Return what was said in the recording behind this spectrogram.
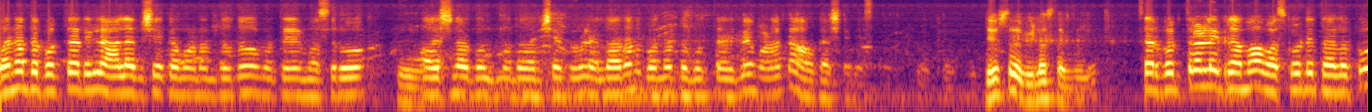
ಬಂದಂತ ಭಕ್ತಾದಿಗಳು ಹಾಲಾಭಿಷೇಕ ಮಾಡುವಂಥದ್ದು ಮತ್ತೆ ಮೊಸರು ಅರಿಶಿನ ಕುಂಕುಮದ ಅಭಿಷೇಕಗಳು ಎಲ್ಲಾರು ಬಂದಂತ ಭಕ್ತಾದಿಗಳು ಮಾಡೋಕೆ ಅವಕಾಶ ಇದೆ ಸರ್. ದೇವಸ್ಥಾನ ವಿಳಾಸ ಸರ್ ಭಕ್ತರಳ್ಳಿ ಗ್ರಾಮ ಹೊಸಕೋಟೆ ತಾಲೂಕು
